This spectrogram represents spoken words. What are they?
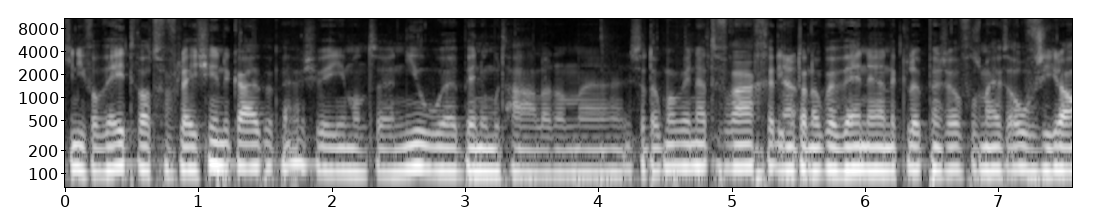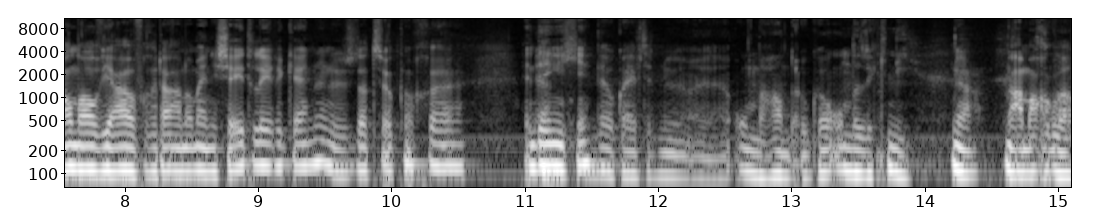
je in ieder geval weet wat voor vlees je in de kuip hebt. hè. Als je weer iemand eh, nieuw eh, binnen moet halen, dan eh, is dat ook maar weer net de vraag. Die Ja. moet dan ook weer wennen aan de club en zo. Volgens mij heeft Overzier er anderhalf jaar over gedaan om NEC te leren kennen. Dus dat is ook nog eh, een Ja. dingetje. Wilco heeft het nu eh, onderhand ook wel onder de knie. Ja, nou mag ook wel.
